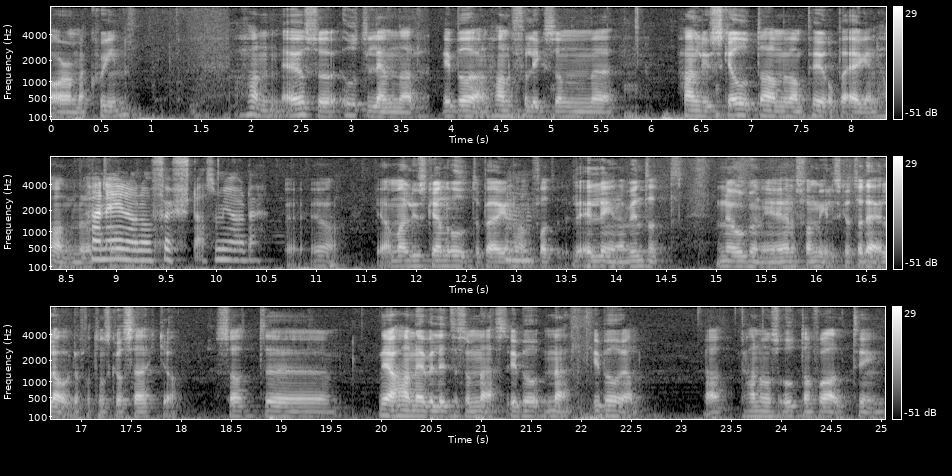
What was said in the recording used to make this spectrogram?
R. McQueen. Han är också utelämnad i början. Han får liksom, eh, han luskar ut det här med vampyrer på egen hand. Men Han är en av de första som gör det. Ja, ja man luskar ändå ut det på egen Mm. hand för att Elina vill inte att någon i hennes familj ska ta del av det för att de ska vara säkra. Så att, eh, ja han är väl lite som Matt i, i början. Att han hålls utanför allting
